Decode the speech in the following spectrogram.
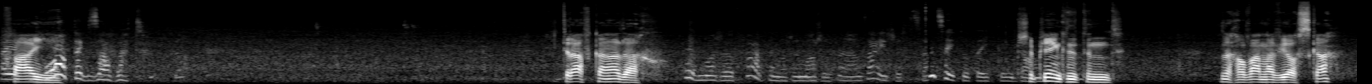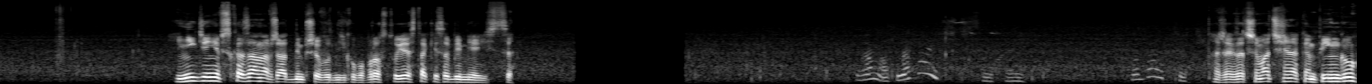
Jaki Fajnie. Płotek zobacz. Trawka na dachu. Ty, może otwarte, może może a, zajrzeć. co? Więcej tutaj tych domów. Przepiękny ten zachowana wioska. I nigdzie nie wskazana w żadnym przewodniku, po prostu jest takie sobie miejsce. Chyba można wejść, słuchaj. Zobaczyć. Także jak zatrzymacie się na kempingu,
